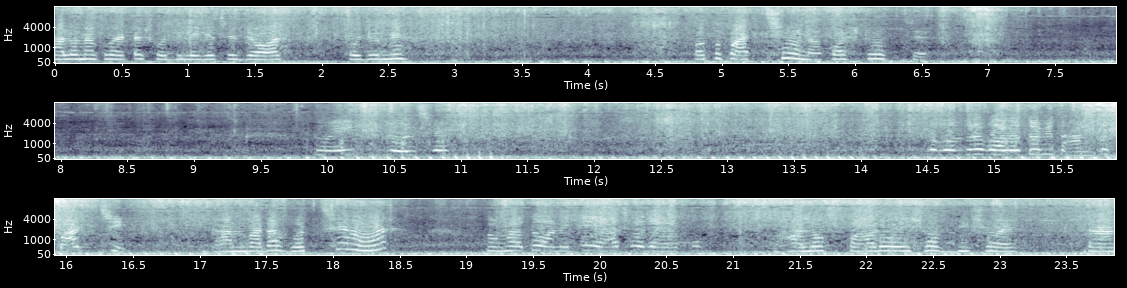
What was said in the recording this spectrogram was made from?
ভালো না, খুব একটা সর্দি লেগেছে, জ্বর, ওই জন্যে অত পাচ্ছিও না, কষ্ট হচ্ছে তো এই চলছে তো বন্ধুরা বলো তো আমি ধান তো বাঁধছি ধান বাঁধা হচ্ছে আমার? তোমরা তো অনেকেই আছো যারা খুব ভালো পারো এইসব বিষয়। ধান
